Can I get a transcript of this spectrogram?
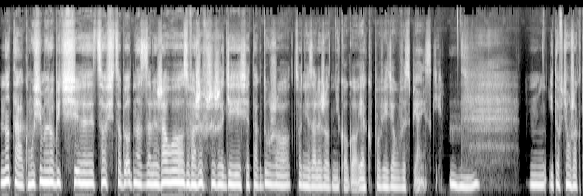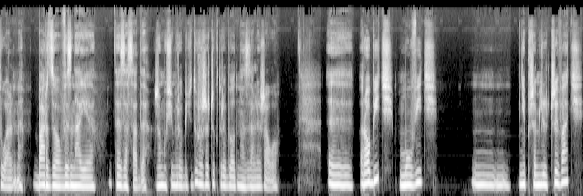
No tak, musimy robić e, coś, co by od nas zależało, zważywszy, że dzieje się tak dużo, co nie zależy od nikogo, jak powiedział Wyspiański. Mhm. Mm, I to wciąż aktualne. Bardzo wyznaję tę zasadę, że musimy robić dużo rzeczy, które by od nas zależało. Y, robić, mówić, mm, nie przemilczywać,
